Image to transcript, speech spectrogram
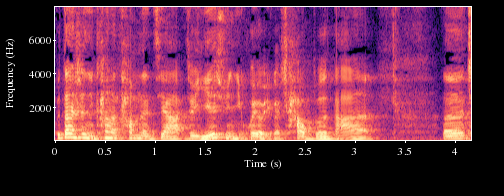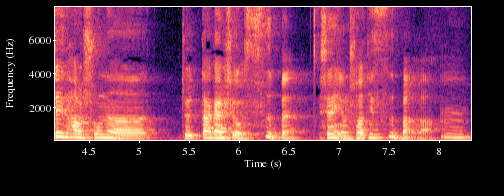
就但是你看看他们的家，就也许你会有一个差不多的答案。嗯、这套书呢，就大概是有四本，现在已经出到第四本了。嗯，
